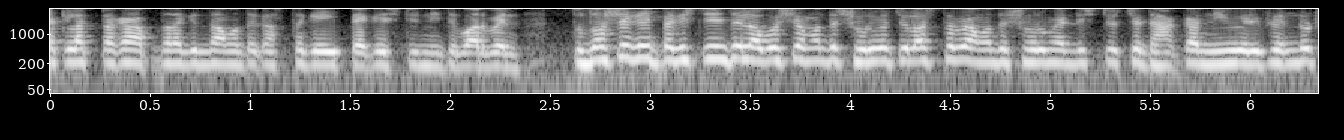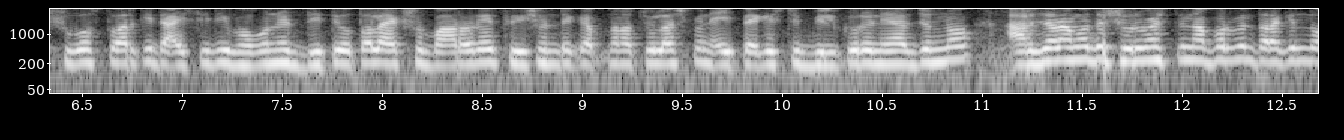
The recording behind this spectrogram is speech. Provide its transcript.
এক লাখ টাকা আপনারা কিন্তু আমাদের কাছ থেকে এই প্যাকেজটি নিতে পারবেন। তো দর্শক, এই প্যাকেজটি নিতে অবশ্যই আমাদের শোরুমে চলে আসতে হবে। আমাদের শোরুম অ্যাড্রেসটি হচ্ছে ঢাকা নিউ এলিফেন্ট রোড, সুবস্ত আর্কিট আইসিডি ভবনের দ্বিতীয় তলা একশো বারোরে ফিউশন থেকে আপনারা চলে আসবেন এই প্যাকেজটি বিল করে নেওয়ার জন্য। আর যারা আমাদের শোরুম আসতে না পারবেন, তারা কিন্তু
